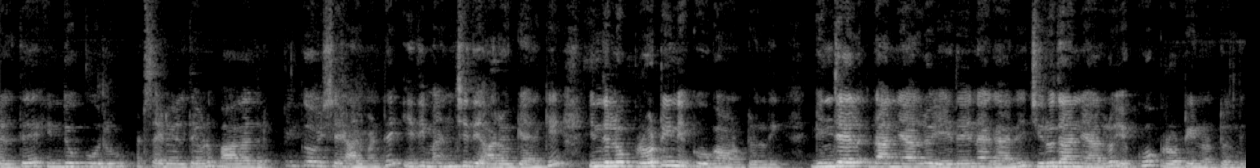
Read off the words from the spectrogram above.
వెళ్తే హిందూపూరు అటు సైడ్ వెళ్తే కూడా బాగా దొరుకుతుంది ఇంకో విషయం. ఏమంటే ఇది మంచిది ఆరోగ్యానికి. ఇందులో ప్రోటీన్ ఎక్కువగా ఉంటుంది. గింజల ధాన్యాల్లో ఏదైనా కానీ చిరుధాన్యాల్లో ఎక్కువ ప్రోటీన్ ఉంటుంది.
